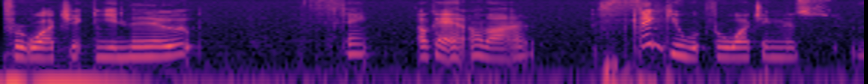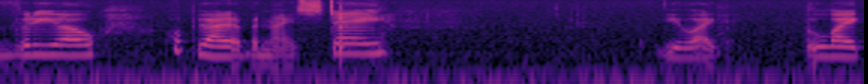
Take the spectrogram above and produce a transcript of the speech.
For watching, you know. Thank. Okay, hold on. Thank you for watching this video. Hope you had a nice day. You like, like,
